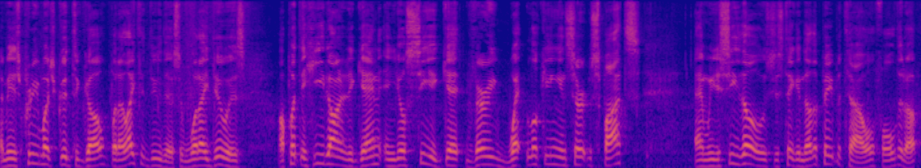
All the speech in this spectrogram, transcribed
I mean, it's pretty much good to go, but I like to do this. And what I do is I'll put the heat on it again and you'll see it get very wet looking in certain spots. And when you see those, just take another paper towel, fold it up.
